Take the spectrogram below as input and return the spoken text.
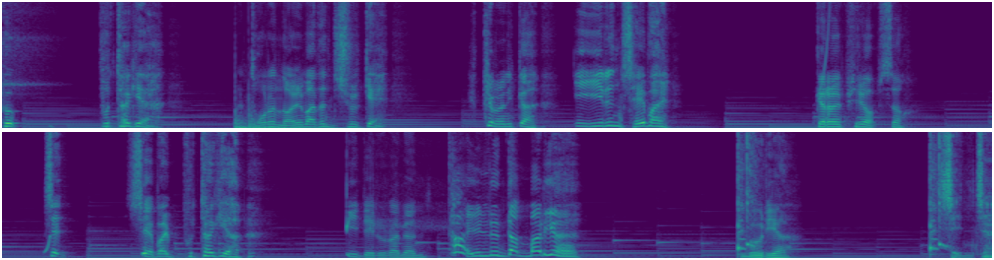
부, 부탁이야. 돈은 얼마든지 줄게. 그러니까 이 일은 제발. 그럴 필요 없어. 제, 제발 부탁이야. 이대로라면 다 잃는단 말이야. 무리야. 진짜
